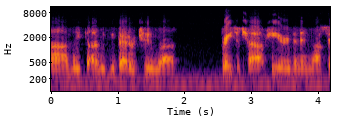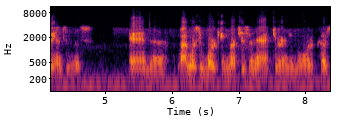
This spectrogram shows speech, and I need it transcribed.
Um, we thought it would be better to uh, raise a child here than in Los Angeles. And uh, I wasn't working much as an actor anymore because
